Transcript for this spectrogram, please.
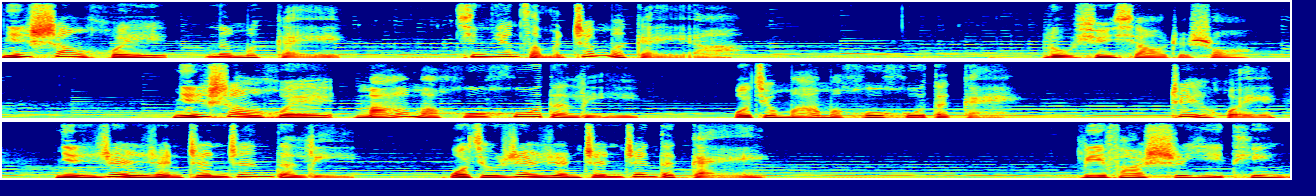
您上回那么给，今天怎么这么给呀？”鲁迅笑着说：“您上回马马虎虎的理。”我就马马虎虎的给，这回您认认真真的理，我就认认真真的给。理发师一听，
